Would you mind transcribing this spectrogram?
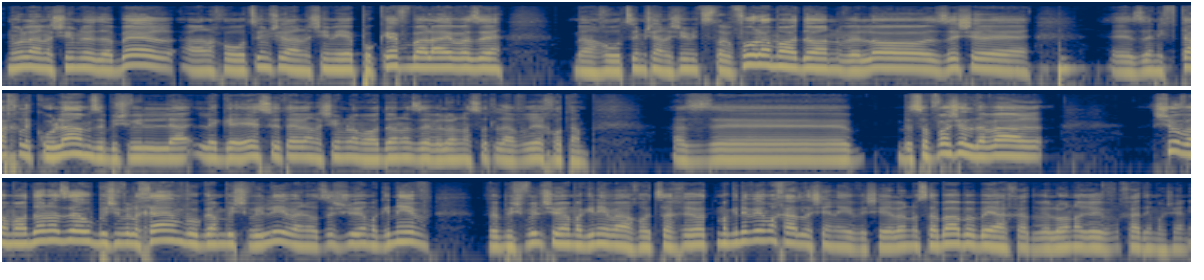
תנו לאנשים לדבר, אנחנו רוצים שלאנשים יהיה פה כיף בלייב הזה, ואנחנו רוצים שאנשים יצטרפו למועדון, ולא זה ש... אה, נפתח לכולם, זה בשביל לגייס יותר אנשים למועדון הזה ולא לנסות להבריח אותם. אז uh, בסופו של דבר, שוב, המועדון הזה הוא בשבילכם והוא גם בשבילי, ואני רוצה שהוא יהיה מגניב, ובשביל שהוא יהיה מגניב אנחנו צריכים להיות מגניבים אחד לשני, ושיהיה לנו סבבה ביחד ולא נריב אחד עם השני.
